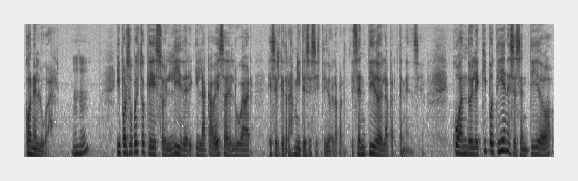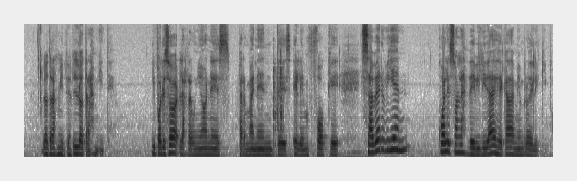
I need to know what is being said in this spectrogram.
con el lugar. Y por supuesto que eso, el líder y la cabeza del lugar, es el que transmite ese sentido de la, per- sentido de la pertenencia. Cuando el equipo tiene ese sentido, Lo transmite. lo transmite. Y por eso las reuniones permanentes, el enfoque, saber bien cuáles son las debilidades de cada miembro del equipo.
